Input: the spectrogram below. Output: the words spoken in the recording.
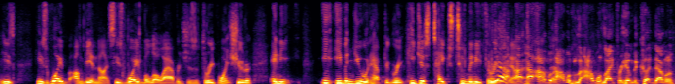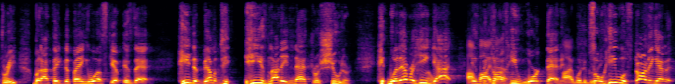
he's he's way. I'm being nice. He's way below average as a three-point shooter, and he. E- Even you would have to agree. He just takes too many threes Yeah, now. I, I, I, would. I would I would like for him to cut down on the three, but I think the thing was Skip is that he developed. He, he is not a natural shooter. He- whatever he got I'll is because that. he worked at it. I would agree. So he was starting at it.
